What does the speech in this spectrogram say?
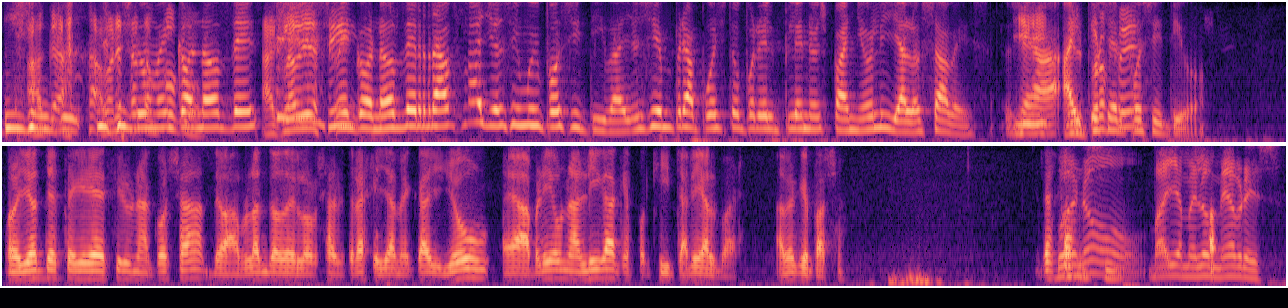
Tú me conoces. ¿A Claudia sí? Me conoces, Rafa. Yo soy muy positiva. Yo siempre apuesto por el pleno español y ya lo sabes. O sea, hay que ser positivo. Bueno, yo antes te quería decir una cosa, hablando de los arbitrajes, ya me callo. Yo habría una liga que quitaría al bar. A ver qué pasa. Bueno, vaya melón, me abres.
